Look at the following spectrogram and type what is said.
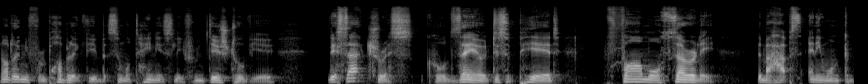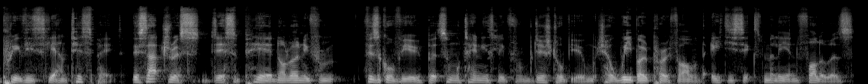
not only from public view but simultaneously from digital view. This actress called Zhao disappeared far more thoroughly than perhaps anyone could previously anticipate. This actress disappeared not only from physical view but simultaneously from digital view, in which her Weibo profile with 86 million followers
